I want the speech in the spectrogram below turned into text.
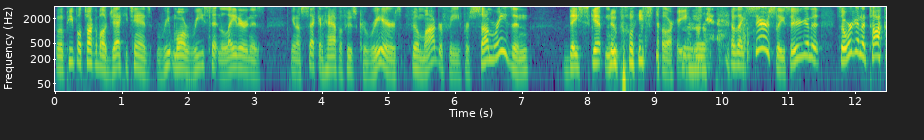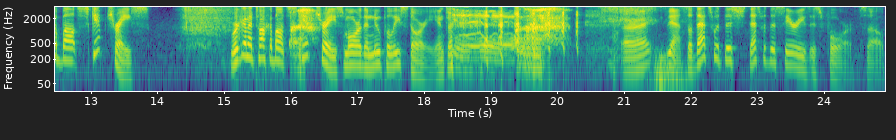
When people talk about Jackie Chan's re- more recent, later in his you know second half of his career's filmography, for some reason they skip New Police Story. Mm-hmm. I was like, seriously? So you're gonna? So we're gonna talk about Skip Trace. We're gonna talk about Skip Trace more than New Police Story. In ter- all right. Yeah. So that's what this that's what this series is for. So,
